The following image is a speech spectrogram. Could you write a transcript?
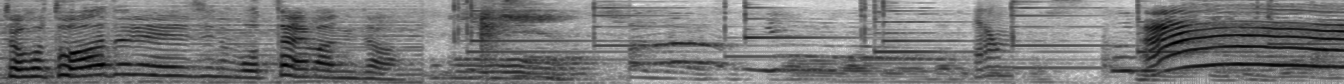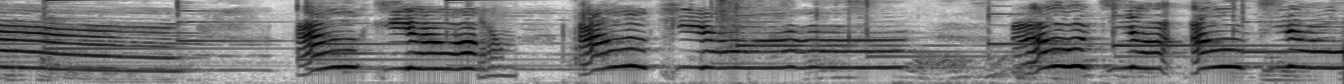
저거 도와드리지는 못할 망정. 어 맞아 나도 그랬어 아우 귀여워! 아우 귀여워! 아우 귀여워! 아우 귀여워!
